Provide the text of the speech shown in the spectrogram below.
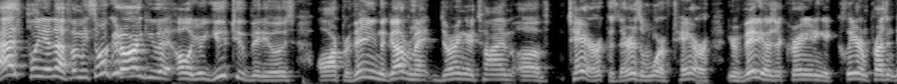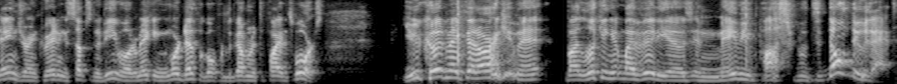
has plenty enough. I mean, someone could argue that oh, your YouTube videos are preventing the government during a time of terror, because there is a war of terror. Your videos are creating a clear and present danger and creating a substantive evil, or making it more difficult for the government to fight its wars. You could make that argument by looking at my videos and maybe possibly to don't do that.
